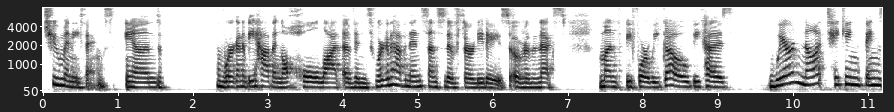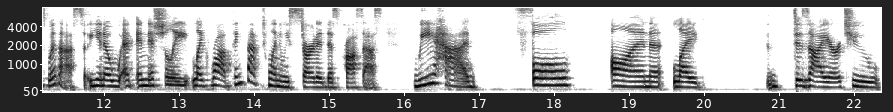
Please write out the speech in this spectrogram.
too many things, and we're going to be having a whole lot of. Ins- we're going to have an insensitive 30 days over the next month before we go because we're not taking things with us. You know, initially, like Rob, think back to when we started this process. We had full on like desire to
